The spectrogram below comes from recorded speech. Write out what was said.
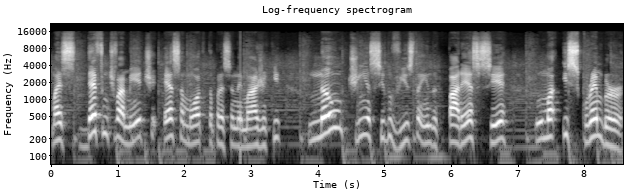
mas definitivamente essa moto que está aparecendo na imagem aqui não tinha sido vista ainda. Parece ser uma Scrambler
